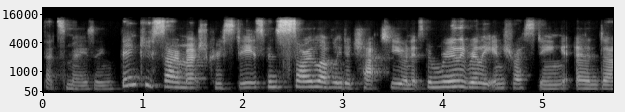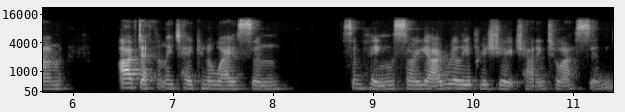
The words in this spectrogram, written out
That's amazing. Thank you so much, Cristy. It's been so lovely to chat to you, and it's been really, really interesting. And um, I've definitely taken away some some things. So yeah, I really appreciate chatting to us and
